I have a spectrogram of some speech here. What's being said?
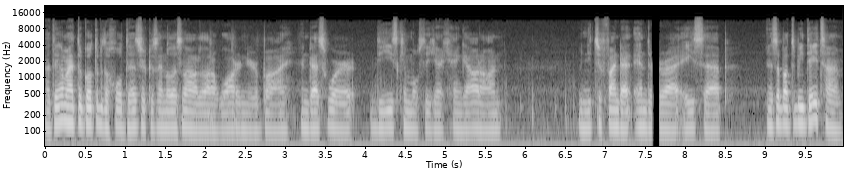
I think I'm gonna have to go through the whole desert because I know there's not a lot of water nearby, and that's where these can mostly get hang out on. We need to find that ender eye ASAP. It's about to be daytime.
